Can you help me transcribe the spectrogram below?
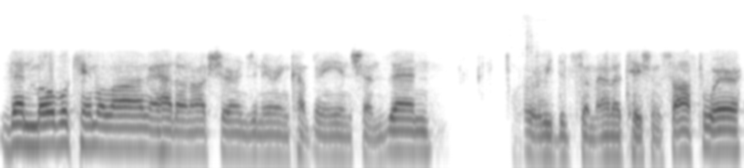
then mobile came along. I had an offshore engineering company in Shenzhen where we did some annotation software.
